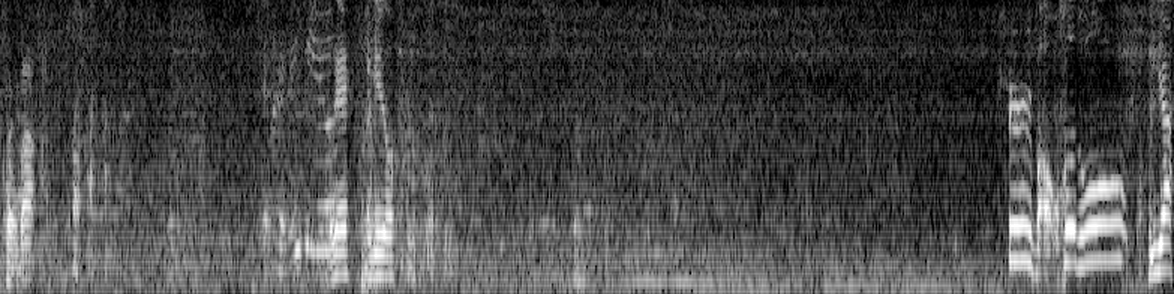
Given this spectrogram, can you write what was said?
块八。OK，Thank you。吃饱喝足，回家，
